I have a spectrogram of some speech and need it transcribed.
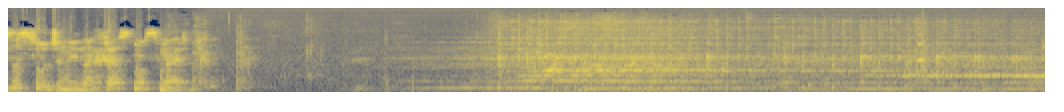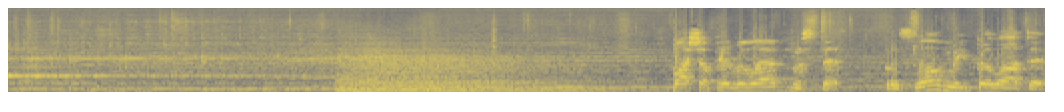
Засуджений на хресну смерть. Ваша привилебносте, преславний Пилате,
